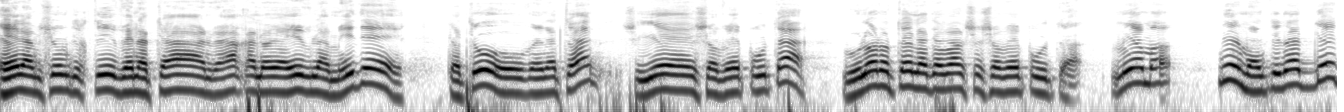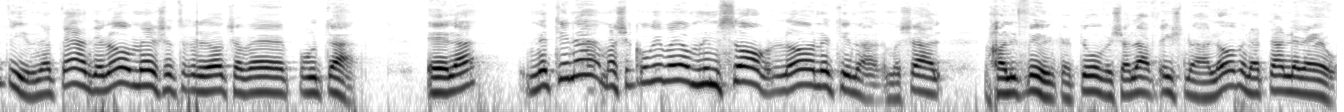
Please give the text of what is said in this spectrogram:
אלא משום דכתיב ונתן ואחא לא יעיב לה מידי, כתוב ונתן, שיהיה שווה פרוטה. והוא לא נותן לדבר ששווה פרוטה. מי אמר? נלמן נתינת גטים, נתן, זה לא אומר שצריך להיות שווה פרוטה, אלא נתינה, מה שקוראים היום למסור, לא נתינה. למשל, בחליפין כתוב ושלף איש נעלו ונתן לרעהו.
